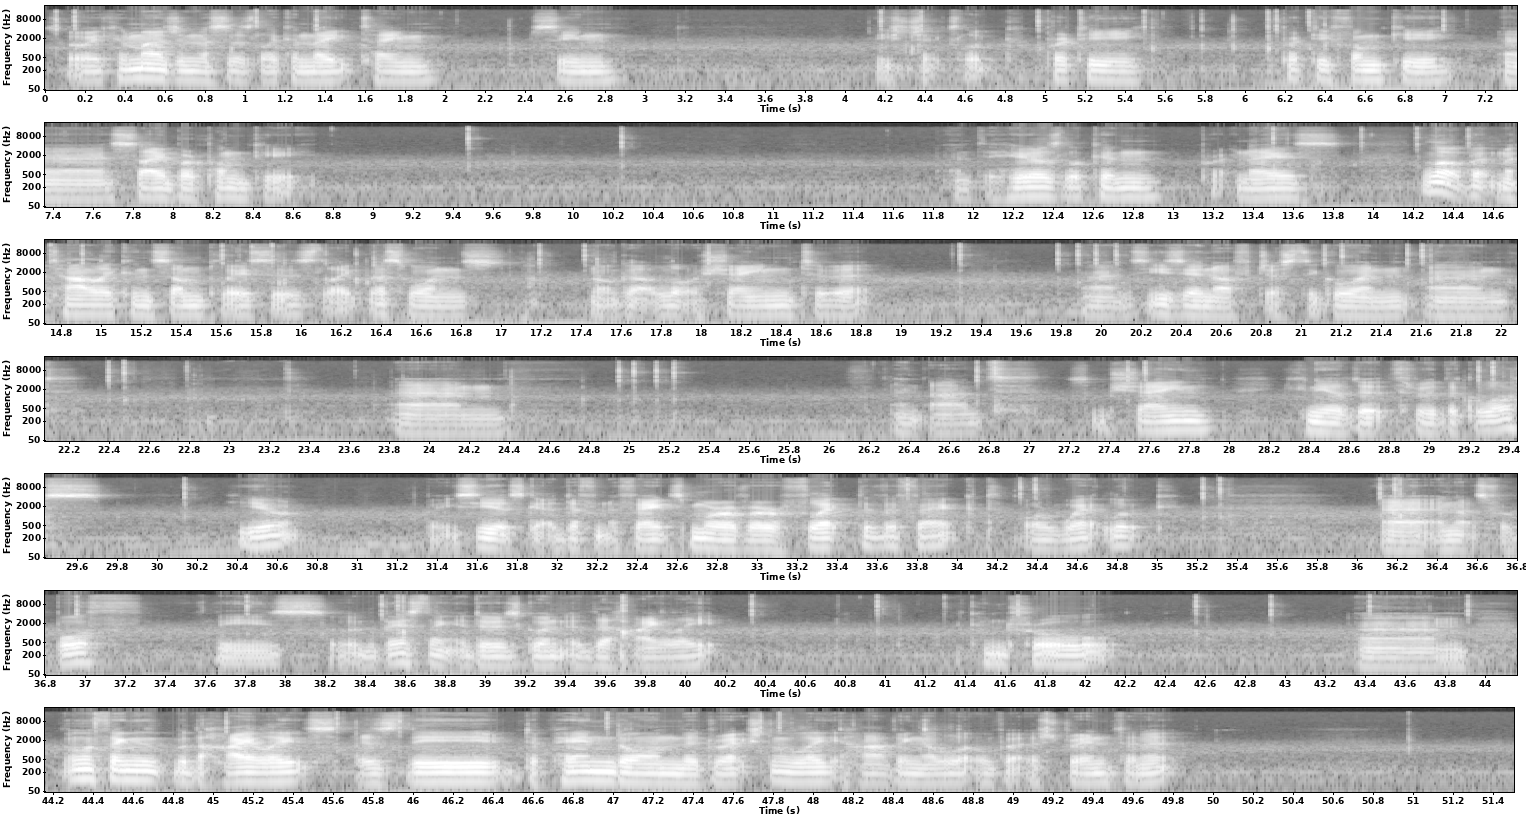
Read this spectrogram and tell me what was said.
So you can imagine this is like a nighttime scene. These chicks look pretty, pretty funky, uh, cyberpunky. And the hair's looking pretty nice. A little bit metallic in some places, like this one's not got a lot of shine to it. And it's easy enough just to go in and um, and add some shine. You can either do it through the gloss here. But you see it's got a different effect. It's more of a reflective effect or wet look. Uh, and that's for both these. So the best thing to do is go into the highlight control. Um, the only thing with the highlights is they depend on the directional light having a little bit of strength in it.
